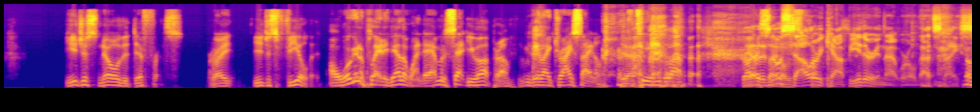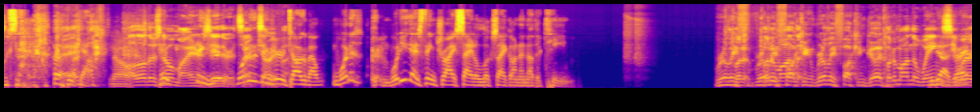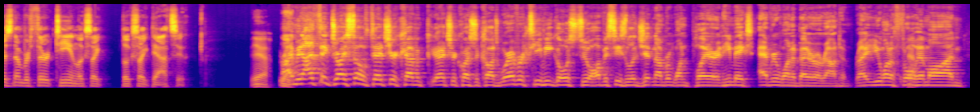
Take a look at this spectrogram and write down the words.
You just know the difference, right? You just feel it. Oh, we're gonna play together one day. I'm gonna set you up, bro. I'm gonna be like Draisaitl. Yeah. Team you up. Yeah, there's no salary fucking- cap either in that world. That's nice. No salary cap. No. Although there's Hey, no minors things- either. It's one like, of the things sorry, we were bud. talking about. What is what do you guys think Draisaitl looks like on another team? really, Put it- put really the- fucking, really fucking good. Put him on the wings. He, does, right? wears number 13. Looks like looks like Datsu. Yeah. I mean, I think Draisaitl, to answer your, Kevin, to answer your question, Cons, wherever team he goes to, obviously he's a legit number one player and he makes everyone a better around him, right? You want to throw him on,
